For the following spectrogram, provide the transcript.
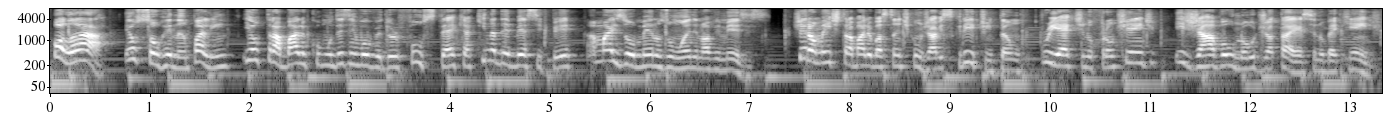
Olá, eu sou Renan Palim e eu trabalho como desenvolvedor full stack aqui na DBSP há mais ou menos um ano e nove meses. Geralmente trabalho bastante com JavaScript, então React no front-end e Java ou Node.js no back-end.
